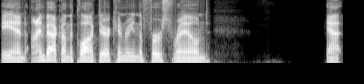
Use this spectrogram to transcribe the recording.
and I'm back on the clock. Derrick Henry in the first round. At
